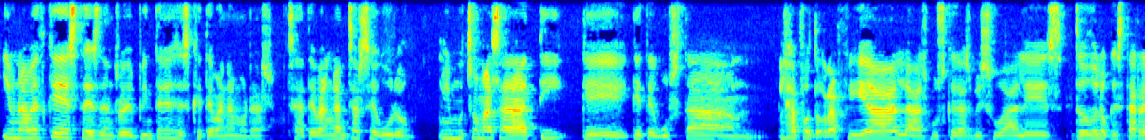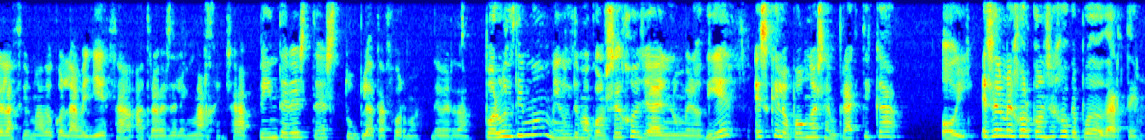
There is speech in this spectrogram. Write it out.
Y una vez que estés dentro de Pinterest es que te va a enamorar, o sea, te va a enganchar seguro. Y mucho más a ti que, que te gusta la fotografía, las búsquedas visuales, todo lo que está relacionado con la belleza a través de la imagen. O sea, Pinterest es tu plataforma, de verdad. Por último, mi último consejo, ya el número 10, es que lo pongas en práctica hoy. Es el mejor consejo que puedo darte,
